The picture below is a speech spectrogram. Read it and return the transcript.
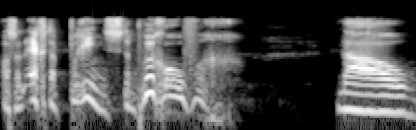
Als een echte prins de brug over. Nou,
